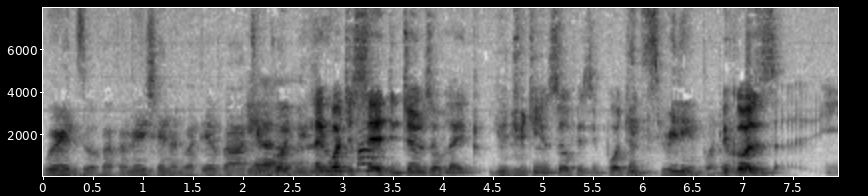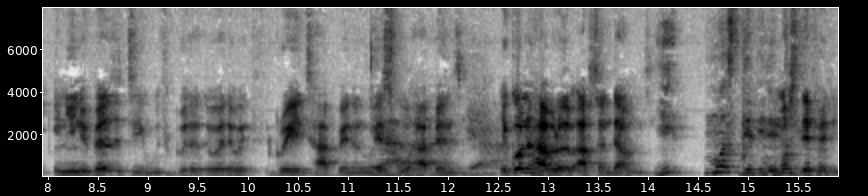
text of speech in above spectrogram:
words of affirmation and whatever. Keep Yeah, God with like you. what you Ah, said in terms of like you Mhm. treating yourself is important It's really important because in university with where the grades happen and where school happens, Yeah, you're going to have a lot of ups and downs. Ye- most definitely. Most definitely,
